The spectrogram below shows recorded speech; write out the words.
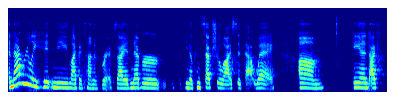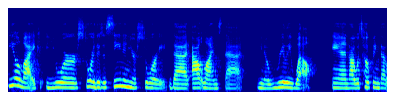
And that really hit me like a ton of bricks. I had never you know conceptualized it that way. Um, and i feel like your story there's a scene in your story that outlines that you know really well and i was hoping that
